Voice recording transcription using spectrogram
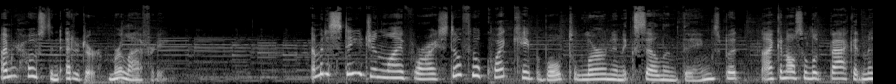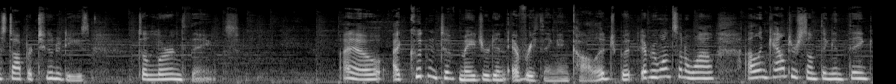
I'm your host and editor, Mur Lafferty. I'm at a stage in life where I still feel quite capable to learn and excel in things, but I can also look back at missed opportunities to learn things. I know, I couldn't have majored in everything in college, but every once in a while I'll encounter something and think,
